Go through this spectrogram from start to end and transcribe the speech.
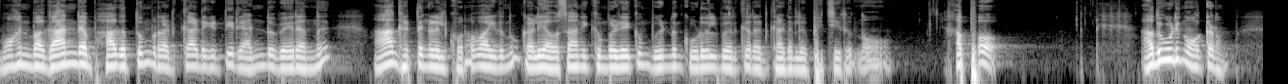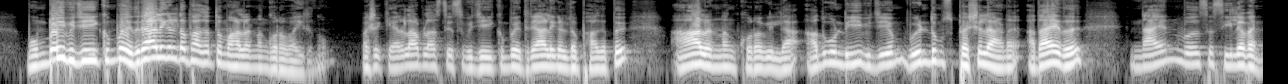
മോഹൻ ബഗാന്റെ ഭാഗത്തും റെഡ് കാർഡ് കിട്ടി രണ്ട് പേരന്ന് ആ ഘട്ടങ്ങളിൽ കുറവായിരുന്നു. കളി അവസാനിക്കുമ്പോഴേക്കും വീണ്ടും കൂടുതൽ പേർക്ക് റെഡ് കാർഡ് ലഭിച്ചിരുന്നു. അപ്പോൾ അതുകൂടി നോക്കണം. മുംബൈ വിജയിക്കുമ്പോൾ എതിരാളികളുടെ ഭാഗത്തും ആളെണ്ണം കുറവായിരുന്നു. പക്ഷേ കേരള ബ്ലാസ്റ്റേഴ്സ് വിജയിക്കുമ്പോൾ എതിരാളികളുടെ ഭാഗത്ത് ആളെണ്ണം കുറവില്ല. അതുകൊണ്ട് ഈ വിജയം വീണ്ടും സ്പെഷ്യലാണ് അതായത് നയൻ വേഴ്സസ് ഇലവൻ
